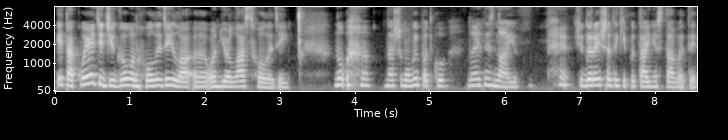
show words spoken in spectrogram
І where did you go on holiday uh, on your last holiday? Ну, в нашому випадку навіть не знаю, чи доречно такі питання ставити.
